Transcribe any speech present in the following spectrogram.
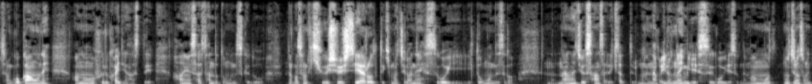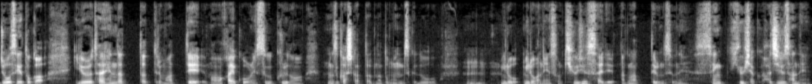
その五感をね、あの、フル回転させて反映させたんだと思うんですけど、なんかその吸収してやろうって気持ちがね、すごいと思うんですが、73歳で来たっていうのも、ね、なんかいろんな意味ですごいですよね。まあも、もちろんその情勢とか、いろいろ大変だったっていうのもあって、まあ、若い頃にすぐ来るのは難しかったんだと思うんですけど、うん、ミロ、ミロはね、その90歳で亡くなってるんですよね。1983年。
